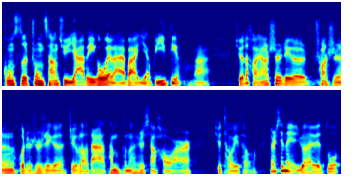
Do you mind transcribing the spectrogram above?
公司重仓去压的一个未来吧，也不一定啊。觉得好像是这个创始人或者是这个这个老大，他们可能是想好玩去投一投，但是现在也越来越多，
